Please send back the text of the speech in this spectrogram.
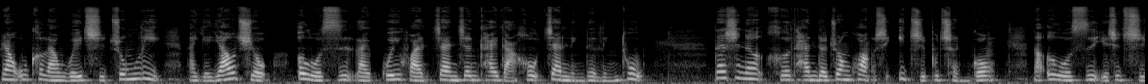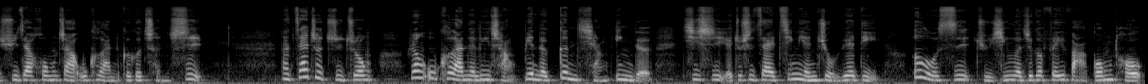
让乌克兰维持中立，那也要求俄罗斯来归还战争开打后占领的领土。但是呢，和谈的状况是一直不成功。那俄罗斯也是持续在轰炸乌克兰的各个城市。那在这之中，让乌克兰的立场变得更强硬的，其实也就是在今年九月底。俄罗斯举行了这个非法公投，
